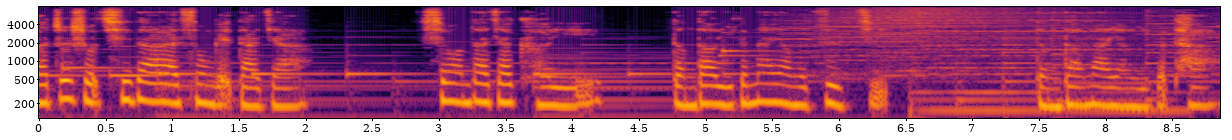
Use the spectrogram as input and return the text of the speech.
把这首《期待爱》送给大家，希望大家可以等到一个那样的自己，等到那样一个他。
